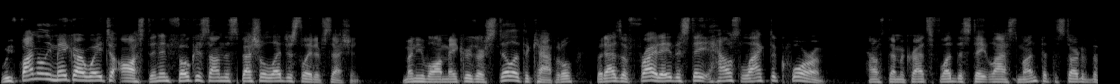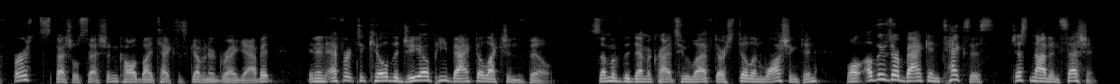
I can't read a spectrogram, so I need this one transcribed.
We finally make our way to Austin and focus on the special legislative session. Many lawmakers are still at the Capitol, but as of Friday, the state House lacked a quorum. House Democrats fled the state last month at the start of the first special session called by Texas Governor Greg Abbott in an effort to kill the GOP backed elections bill. Some of the Democrats who left are still in Washington, while others are back in Texas, just not in session.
